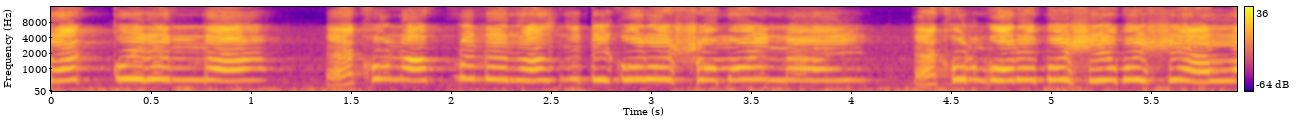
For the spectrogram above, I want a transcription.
রাগ কইরেন না। এখন আপনাদের রাজনীতি করার সময় নাই। এখন ঘরে বসে বসে আল্লাহ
